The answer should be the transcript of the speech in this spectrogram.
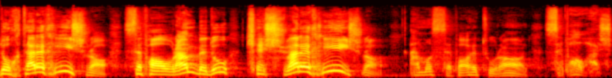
دختر خیش را سپارم بدو کشور خیش را. اما سپاه توران سپاهش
